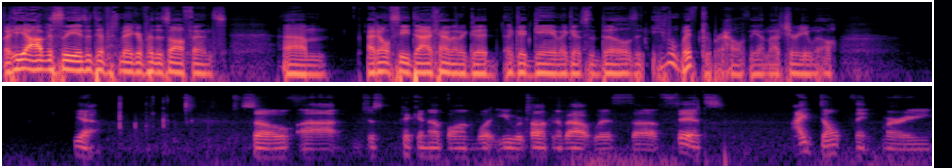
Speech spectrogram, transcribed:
but he obviously is a difference maker for this offense. Um, I don't see Dak having a good a good game against the Bills, even with Cooper healthy. I'm not sure he will. Yeah. So, uh, just picking up on what you were talking about with uh, Fitz, I don't think Murray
